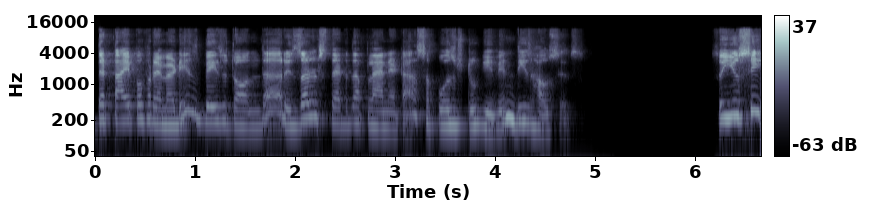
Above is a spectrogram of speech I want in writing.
the type of remedies based on the results that the planet are supposed to give in these houses. So you see,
